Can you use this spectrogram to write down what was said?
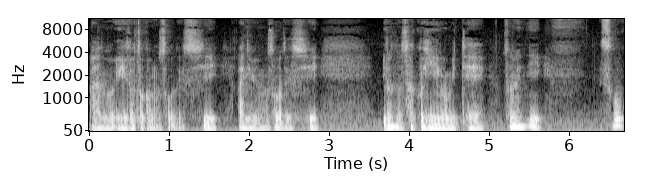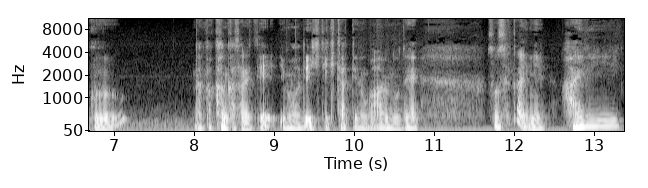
あの映画とかもそうですしアニメもそうですしいろんな作品を見てそれにすごくなんか感化されて今まで生きてきたっていうのがあるのでその世界に入り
